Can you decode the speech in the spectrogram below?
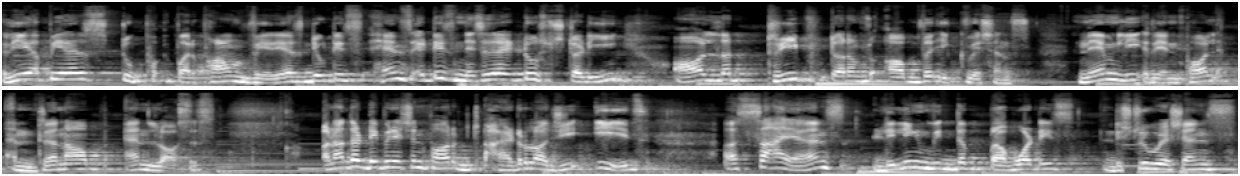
reappears to perform various duties. Hence, it is necessary to study all the three terms of the equations, namely rainfall and runoff and losses. Another definition for hydrology is a science dealing with the properties, distributions,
